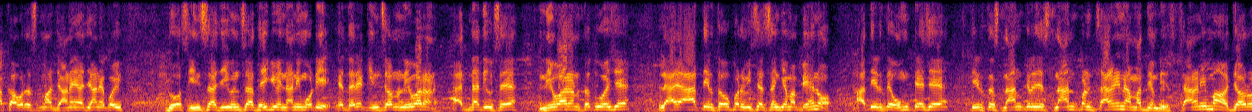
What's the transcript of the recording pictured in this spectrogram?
આખા વર્ષમાં જાણે અજાણે કોઈ દોષ, હિંસા જીવ હિંસા થઈ ગઈ હોય નાની મોટી, એ દરેક હિંસાનું નિવારણ આજના દિવસે નિવારણ થતું હોય છે. એટલે આ તીર્થો ઉપર વિશેષ સંખ્યામાં બહેનો આ તીર્થે ઉમટે છે. તીર્થ સ્નાન કરે છે. સ્નાન પણ ચારણીના માધ્યમથી. ચારણીમાં હજારો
